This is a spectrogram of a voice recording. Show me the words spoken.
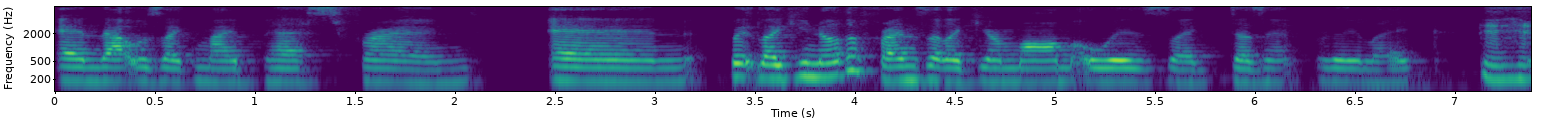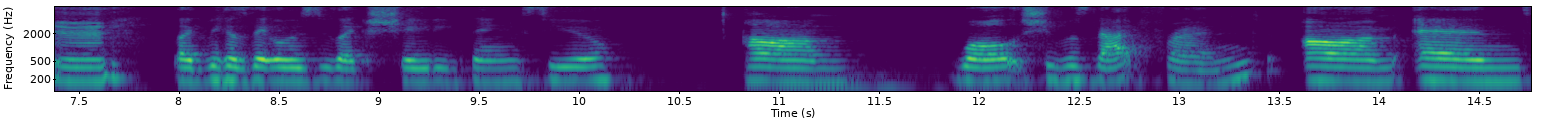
and that was like my best friend. And but like you know the friends that like your mom always like doesn't really like Mm-hmm. like because they always do like shady things to you. Um, well, she was that friend. Um, and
